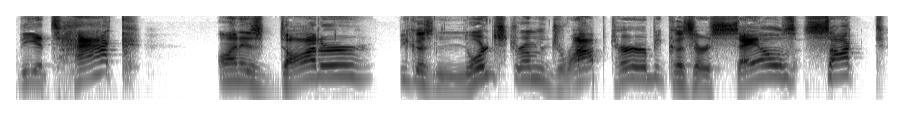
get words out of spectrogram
The attack on his daughter because Nordstrom dropped her because her sales sucked.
